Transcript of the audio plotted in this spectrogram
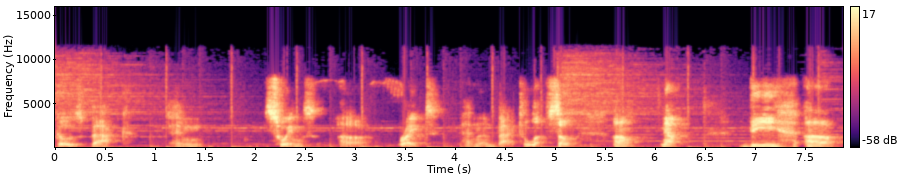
goes back and swings uh, right and then back to left. So um, now the uh,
